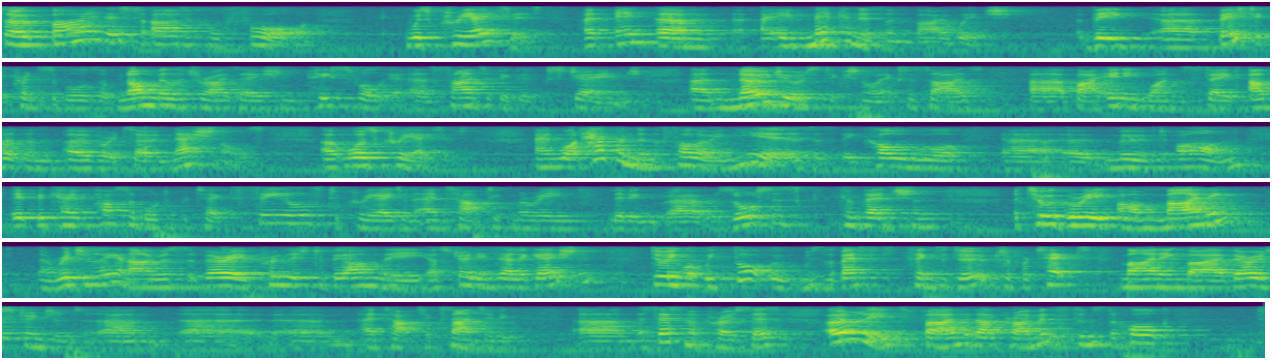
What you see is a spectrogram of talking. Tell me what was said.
So, by this Article 4 was created an, um, a mechanism by which the uh, basic principles of non militarization, peaceful uh, scientific exchange, uh, no jurisdictional exercise uh, by any one state other than over its own nationals, uh, was created. And what happened in the following years, as the Cold War uh, uh, moved on, it became possible to protect seals, to create an Antarctic Marine Living uh, Resources Convention, to agree on mining originally, and I was very privileged to be on the Australian delegation doing what we thought was the best thing to do to protect mining by a very stringent um, uh, um, Antarctic scientific um, assessment process, only to find that our Prime Minister, Mr. Hawke,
